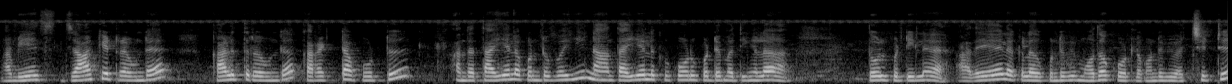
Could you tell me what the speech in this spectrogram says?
அப்படியே ஜாக்கெட் ரவுண்டை கழுத்து ரவுண்டை கரெக்டாக போட்டு அந்த தையலை கொண்டு போய் நான் தையலுக்கு கோடு போட்டேன் பார்த்தீங்களா தோள்பட்டியில். அதே லக்கில் கொண்டு போய் மொத கோட்டில் கொண்டு போய் வச்சுட்டு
